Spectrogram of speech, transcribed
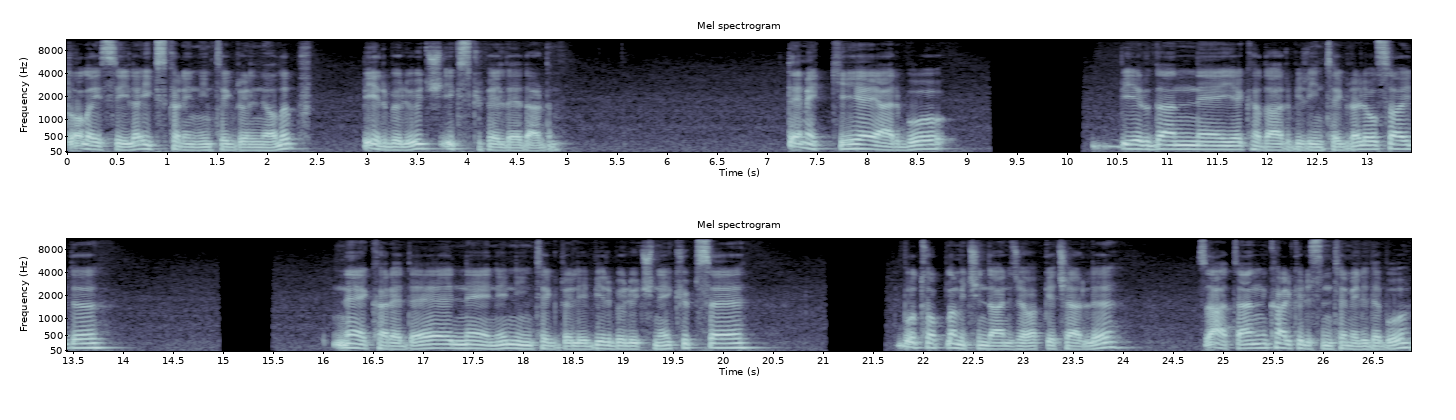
Dolayısıyla x karenin integralini alıp 1 bölü 3 x küp elde ederdim. Demek ki eğer bu birden n'ye kadar bir integral olsaydı n karede n'nin integrali 1 bölü 3 n küpse bu toplam için de aynı cevap geçerli. Zaten kalkülüsün temeli de bu.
